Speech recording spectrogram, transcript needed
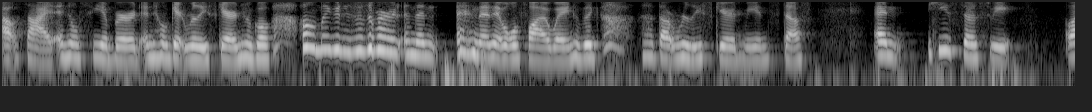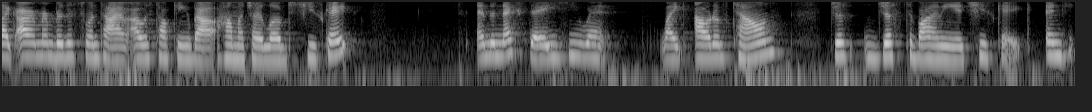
outside and he'll see a bird and he'll get really scared and he'll go, "Oh my goodness, it's a bird!" and then and then it will fly away and he'll be like, oh, "That that really scared me" and stuff. And he's so sweet. Like I remember this one time I was talking about how much I loved cheesecake. And the next day he went like out of town just just to buy me a cheesecake. And he,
